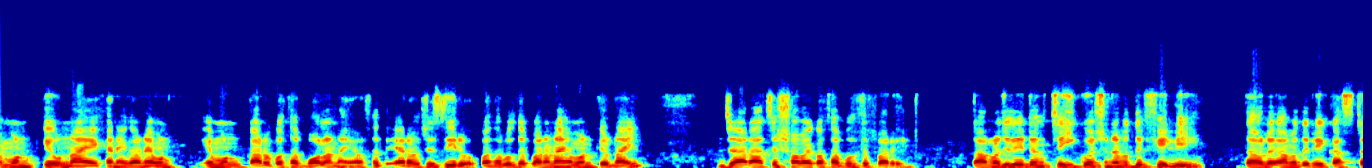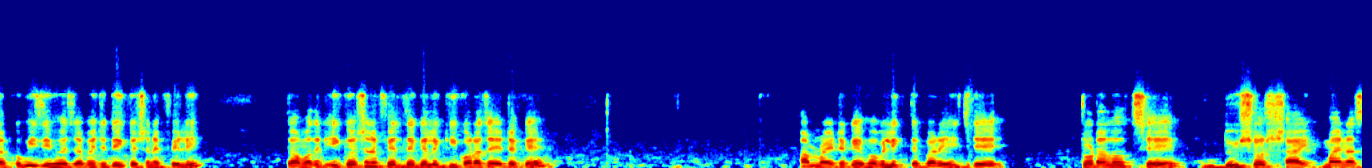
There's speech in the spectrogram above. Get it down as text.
এমন কেউ নাই এখানে, কারণ এমন এমন কারও কথা বলা নাই, অর্থাৎ এরা হচ্ছে জিরো কথা বলতে পারে না এমন কেউ নাই, যারা আছে সবাই কথা বলতে পারে। তো আমরা যদি এটা হচ্ছে ইকুয়েশনের মধ্যে ফেলি, তাহলে আমাদের এই কাজটা খুব ইজি হয়ে যাবে। যদি ইকুয়েশনে ফেলি, তো আমাদের ইকুয়েশনে ফেলতে গেলে কি করা যায় এটাকে? আমরা এটাকে এভাবে লিখতে পারি যে টোটাল হচ্ছে দুইশো ষাট মাইনাস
